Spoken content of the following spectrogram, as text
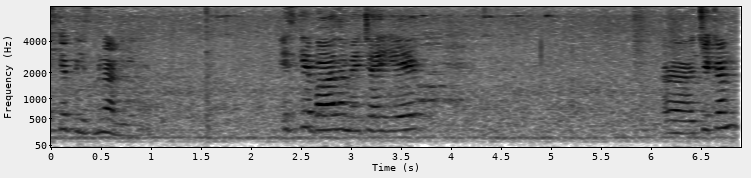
इसके पीस बना लिए हैं। इसके बाद हमें चाहिए चिकन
